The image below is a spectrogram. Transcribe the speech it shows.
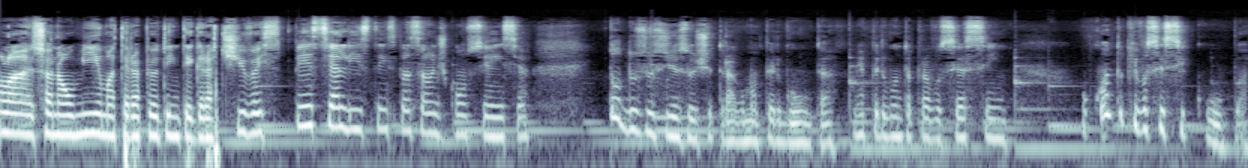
Olá, eu sou a Naomi, uma terapeuta integrativa, especialista em expansão de consciência. Todos os dias eu te trago uma pergunta. Minha pergunta para você é assim: o quanto que você se culpa?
